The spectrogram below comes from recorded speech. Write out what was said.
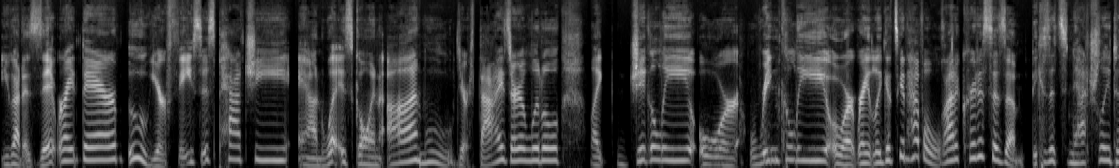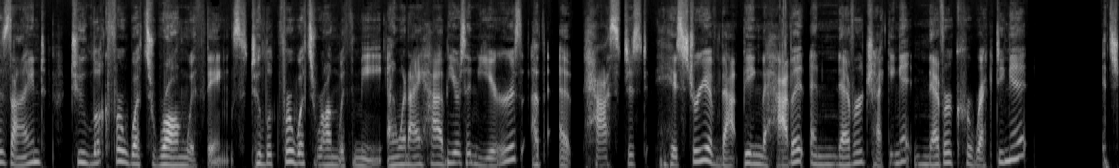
you got a zit right there. Ooh, your face is patchy and what is going on? Ooh, your thighs are a little like jiggly or wrinkly or right like it's going to have a lot of criticism because it's naturally designed to look for what's wrong with things, to look for what's wrong with me. And when I have years and years of, of past just history of that being the habit and never checking it, never correcting it, it's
